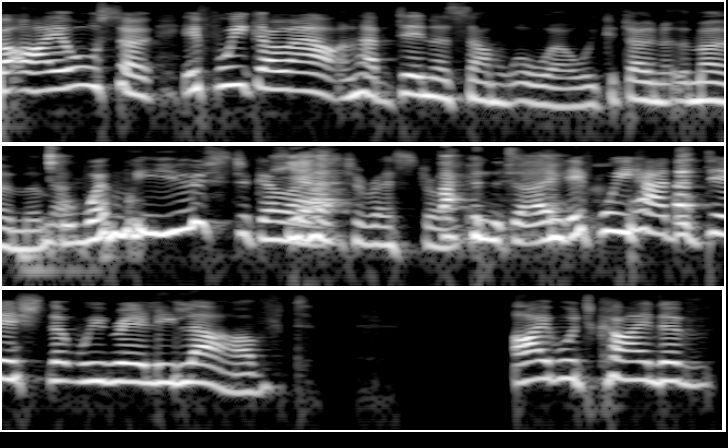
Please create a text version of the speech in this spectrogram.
But I also, if we go out and have dinner somewhere, well, we don't at the moment. No. But when we used to go Yeah, out to restaurants, Back in the day. if we had a dish that we really loved, I would kind of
